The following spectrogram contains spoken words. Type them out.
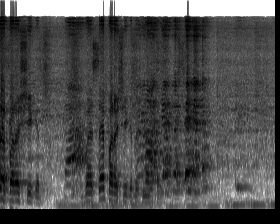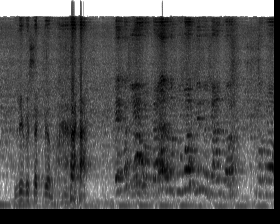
dar parašykit. VS parašykit, aš nežinau. stepuose. Lygų sekvin. Ei, paskau, tada nufilmuok visą ženklą. Sako.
